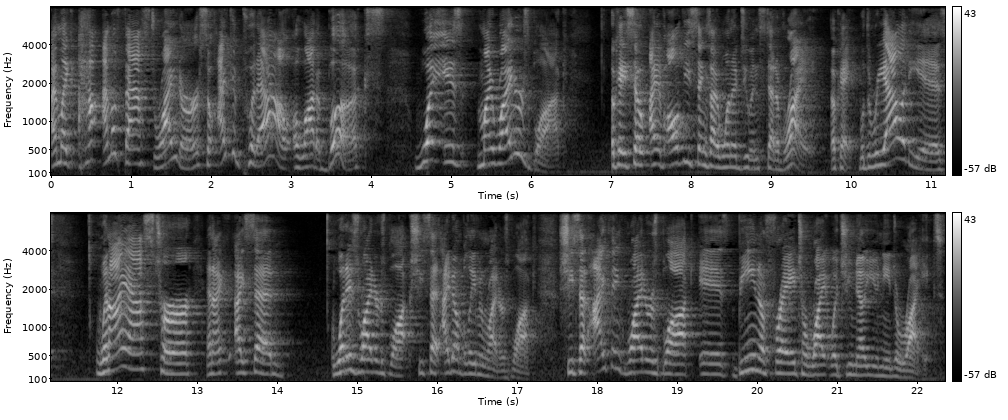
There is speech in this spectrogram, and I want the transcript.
I'm like, I'm a fast writer, so I could put out a lot of books. What is my writer's block? Okay, so I have all these things I want to do instead of write. Okay, well, the reality is, when I asked her and I, I said, what is writer's block? She said, I don't believe in writer's block. She said, I think writer's block is being afraid to write what you know you need to write.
